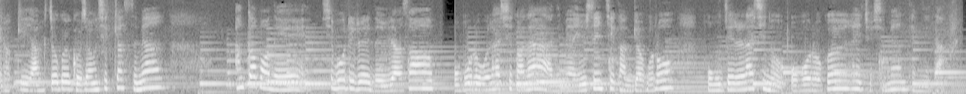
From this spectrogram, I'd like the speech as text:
이렇게 양쪽을 고정시켰으면 한꺼번에 시보리를 늘려서 오버록을 하시거나 아니면 1cm 간격으로 봉제를 하신 후 오버록을 해주시면 됩니다.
